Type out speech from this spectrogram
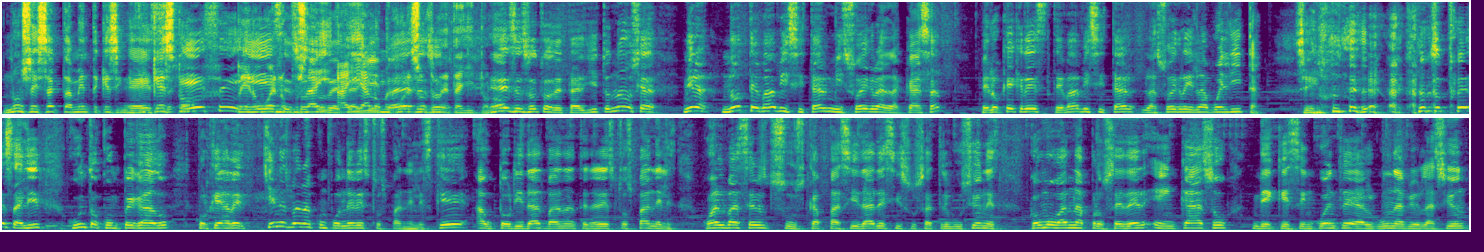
No sé exactamente qué significa esto, pero bueno, pues ahí, ahí, a lo mejor es otro detallito, ¿no? Ese es otro detallito. No, o sea, mira, no te va a visitar mi suegra a la casa, pero ¿qué crees? Te va a visitar la suegra y la abuelita. Sí. no se puede salir junto con pegado, porque a ver, ¿quiénes van a componer estos paneles? ¿Qué autoridad van a tener estos paneles? ¿Cuál va a ser sus capacidades y sus atribuciones? ¿Cómo van a proceder en caso de que se encuentre alguna violación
